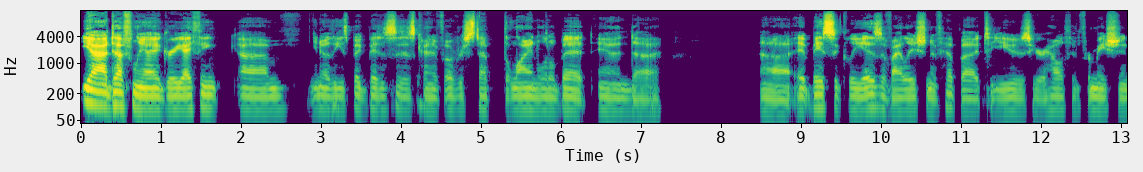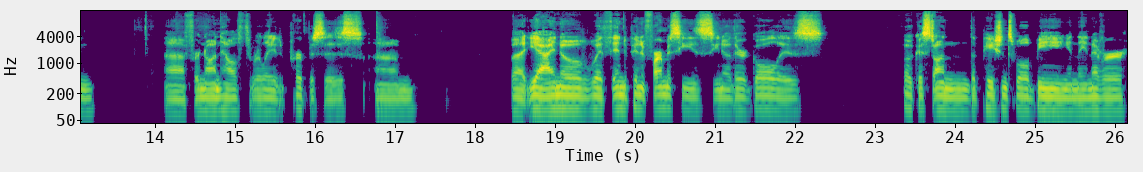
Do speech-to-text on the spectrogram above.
Yeah, definitely, I agree. I think um, you know these big businesses kind of overstep the line a little bit and uh, uh, it basically is a violation of HIPAA to use your health information uh, for non-health related purposes. Um, but yeah, I know with independent pharmacies, you know, their goal is focused on the patient's well-being, and they never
